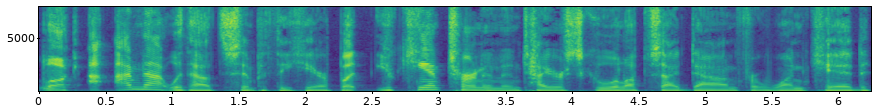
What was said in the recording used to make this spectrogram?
Look, I, I'm not without sympathy here, but you can't turn an entire school upside down for one kid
